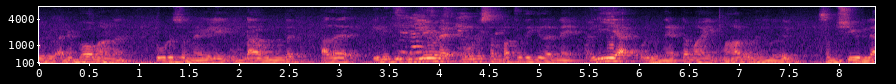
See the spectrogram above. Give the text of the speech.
ഒരു അനുഭവമാണ് ടൂറിസം മേഖലയിൽ ഉണ്ടാകുന്നത്. അത് ഇടുക്കി ജില്ലയുടെ ടൂറിസം പദ്ധതിക്ക് തന്നെ വലിയ ഒരു നേട്ടമായി മാറുമെന്നതിൽ സംശയമില്ല.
